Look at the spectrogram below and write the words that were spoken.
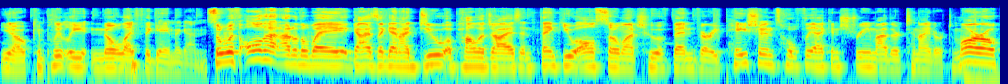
you know completely no life the game again. So with all that out of the way guys again I do apologize and thank you all so much who have been very patient. Hopefully I can stream either tonight or tomorrow.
